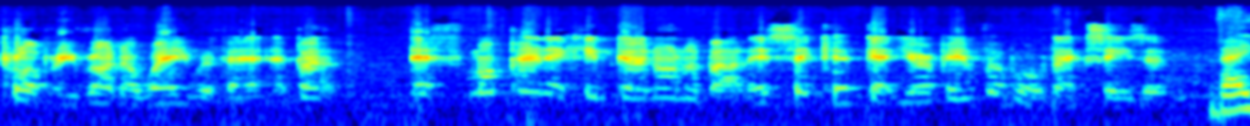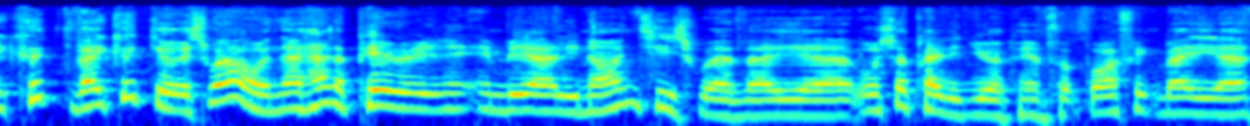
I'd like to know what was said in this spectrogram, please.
probably run away with it. But if Montpellier keep going on about this, they could get European football next season. They could they could do as well, and they had a period in, in the early nineties where they uh, also played in European football. I think they uh,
